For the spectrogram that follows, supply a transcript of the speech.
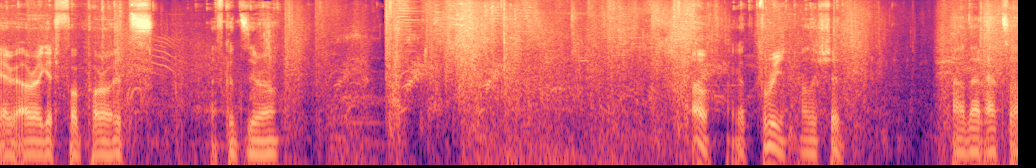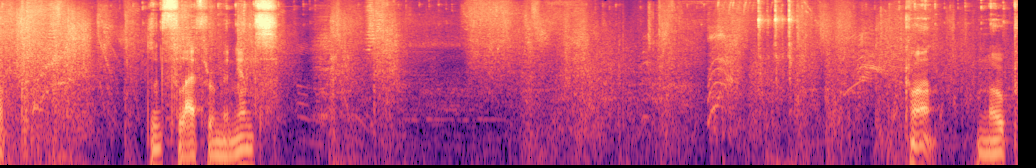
Okay, we already get 4 Poro hits. I've got 0. Oh, I got 3. Holy shit. How that adds up. Does it fly through minions? Come on. Nope.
